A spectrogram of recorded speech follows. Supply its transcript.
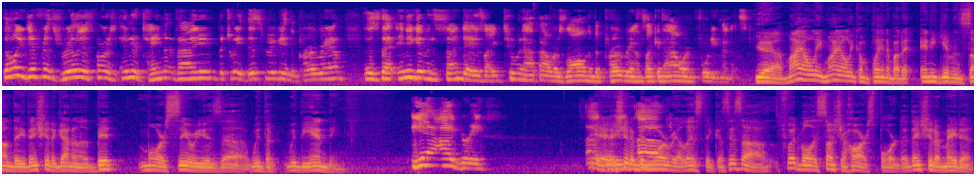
The only difference, really, as far as entertainment value between this movie and the program, is that any given Sunday is like two and a half hours long, and the program's like an hour and forty minutes. yeah. My only my only complaint about it, any given Sunday, they should have gotten a bit more serious uh, with the with the ending. Yeah, I agree. I yeah, it should have been Uh, more realistic because this uh football is such a hard sport that they should have made it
